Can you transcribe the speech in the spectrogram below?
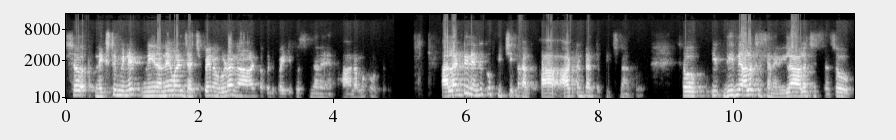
సో నెక్స్ట్ మినిట్ నేను అనేవాడిని చచ్చిపోయినా కూడా నా ఆర్ట్ ఒకటి బయటికి వస్తుందనే ఆ నమ్మకం ఉంటుంది. అలాంటిది ఎందుకు పిచ్చి నాకు? ఆ ఆర్ట్ అంటే అంత పిచ్చి నాకు. సో దీన్ని ఆలోచిస్తాను నేను ఇలా ఆలోచిస్తాను సో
